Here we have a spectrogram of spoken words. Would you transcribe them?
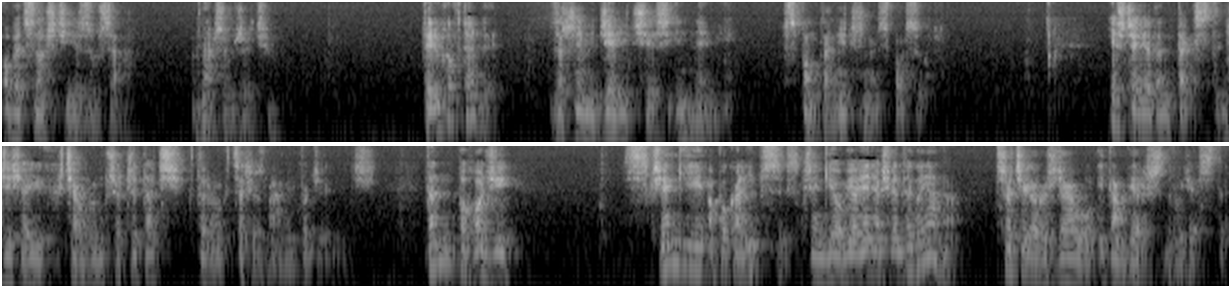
obecności Jezusa w naszym życiu? Tylko wtedy zaczniemy dzielić się z innymi w spontaniczny sposób. Jeszcze jeden tekst dzisiaj chciałbym przeczytać, którym chcę się z Wami podzielić. Ten pochodzi z Księgi Apokalipsy, z Księgi Objawienia Świętego Jana, trzeciego rozdziału i tam wiersz dwudziesty.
